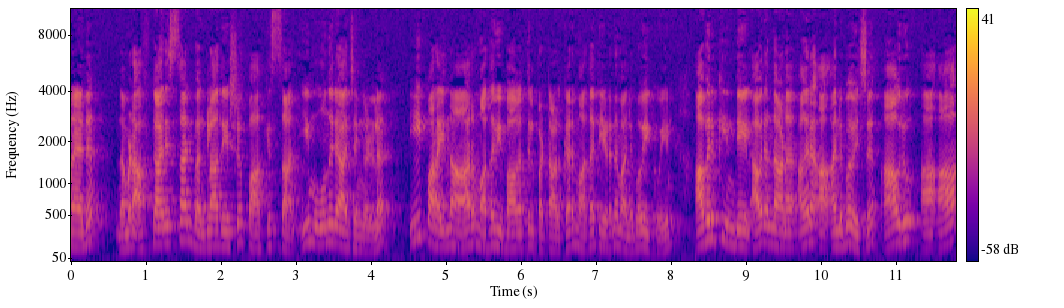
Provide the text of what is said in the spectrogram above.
അതായത് നമ്മുടെ അഫ്ഗാനിസ്ഥാൻ ബംഗ്ലാദേശ് പാകിസ്ഥാൻ ഈ മൂന്ന് രാജ്യങ്ങളിൽ ഈ പറയുന്ന ആറ് മതവിഭാഗത്തിൽപ്പെട്ട ആൾക്കാർ മതപീഡനം അനുഭവിക്കുകയും അവർക്ക് ഇന്ത്യയിൽ അവരെന്താണ് അങ്ങനെ അനുഭവിച്ച് ആ ഒരു ആ-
